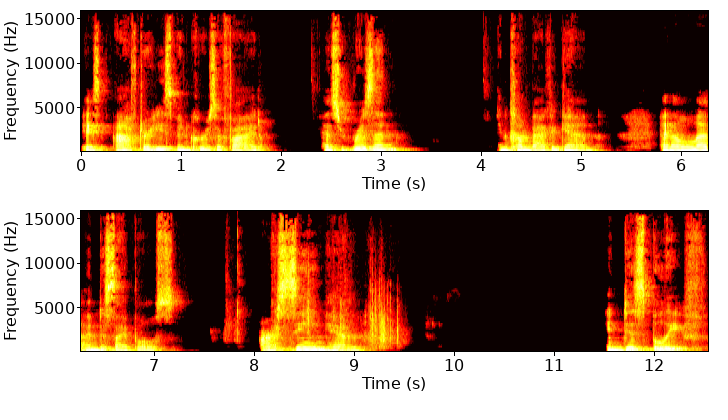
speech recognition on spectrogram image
is after he's been crucified, has risen and come back again, and 11 disciples are seeing him in disbelief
